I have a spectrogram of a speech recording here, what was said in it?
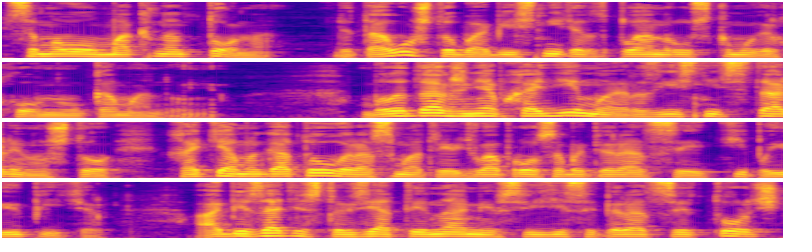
самого Макнатона для того, чтобы объяснить этот план русскому верховному командованию. Было также необходимо разъяснить Сталину, что, хотя мы готовы рассматривать вопрос об операции типа «Юпитер», Обязательства, взятые нами в связи с операцией «Торч»,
